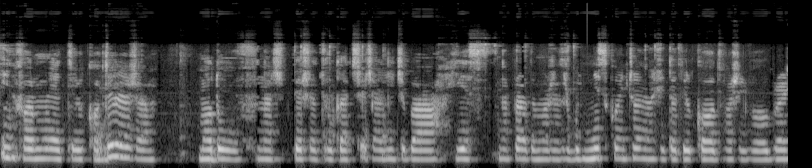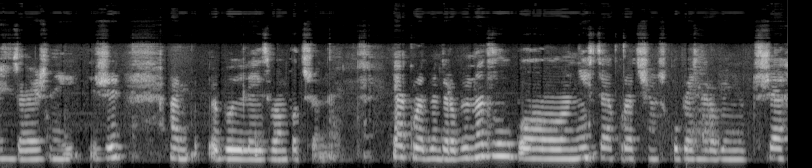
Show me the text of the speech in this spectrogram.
Informuję tylko tyle, że modułów, znaczy pierwsza, druga, trzecia liczba jest naprawdę, można zrobić nieskończoność i to tylko od Waszej wyobraźni zależnej, albo ile jest Wam potrzebne. Ja akurat będę robił na dwóch, bo nie chcę akurat się skupiać na robieniu trzech,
